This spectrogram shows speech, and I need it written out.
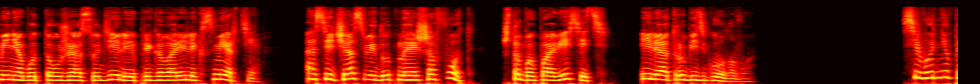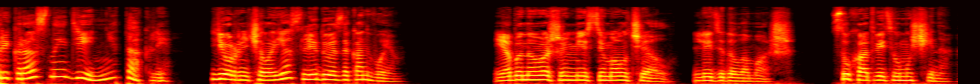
Меня будто уже осудили и приговорили к смерти, а сейчас ведут на эшафот, чтобы повесить или отрубить голову. Сегодня прекрасный день, не так ли? Ёрничала я, следуя за конвоем. Я бы на вашем месте молчал, леди Даламаш, сухо ответил мужчина.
